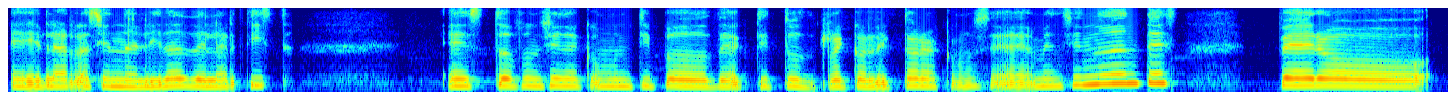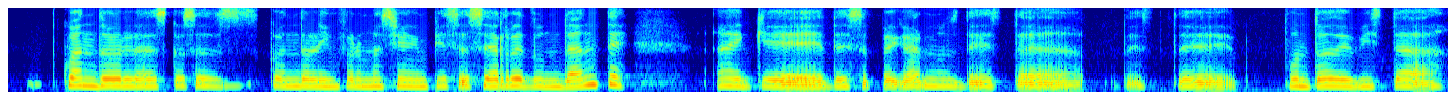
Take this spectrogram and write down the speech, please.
eh, la racionalidad del artista. Esto funciona como un tipo de actitud recolectora, como se mencionó antes, pero cuando las cosas, cuando la información empieza a ser redundante, hay que desapegarnos de, esta, de este punto de vista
